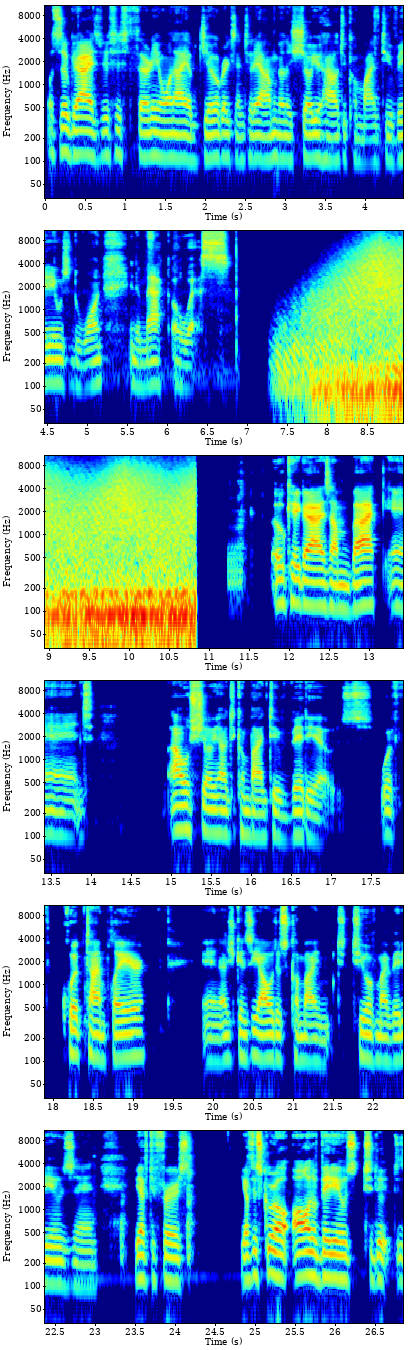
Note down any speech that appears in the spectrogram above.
What's up guys, this is 31i of Jailbreaks and today I'm going to show you how to combine two videos into one in the Mac OS. Okay guys, I'm back and I will show you how to combine two videos with QuickTime Player and as you can see I will just combine two of my videos and you have to first you have to scroll all the videos to the to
